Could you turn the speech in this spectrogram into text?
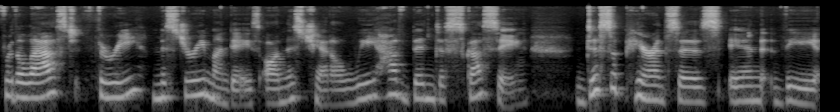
For the last three Mystery Mondays on this channel, we have been discussing disappearances in the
